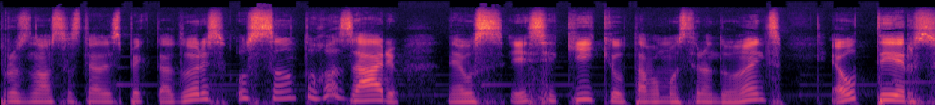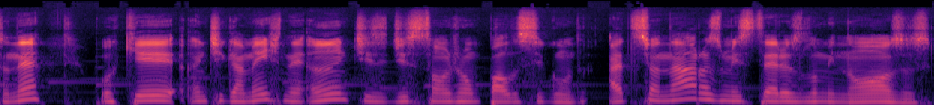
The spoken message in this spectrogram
para os nossos telespectadores o Santo Rosário. Né? Esse aqui que eu estava mostrando antes é o terço, né? Porque antigamente, né, antes de São João Paulo II adicionar os mistérios luminosos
